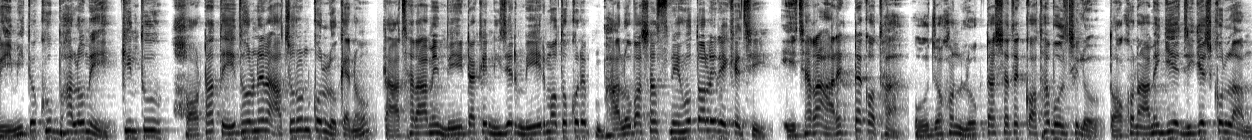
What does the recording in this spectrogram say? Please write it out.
রিমি তো খুব ভালো মেয়ে, কিন্তু হঠাৎ এই ধরনের আচরণ করল কেন? তাছাড়া আমি মেয়েটাকে নিজের মেয়ের মতো করে ভালোবাসার স্নেহতলে রেখেছি। এছাড়া আরেকটা কথা, ও যখন লোকটার সাথে কথা বলছিল, তখন আমি গিয়ে জিজ্ঞেস করলাম,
